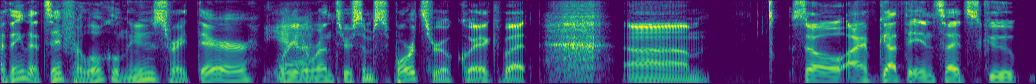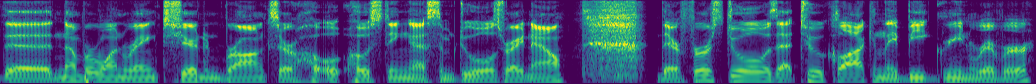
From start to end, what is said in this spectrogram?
I think that's it for local news right there. We're gonna run through some sports real quick, but um so I've got the inside scoop. The number one ranked Sheridan Broncs are ho- hosting uh, some duels right now. Their first duel was at two o'clock, and they beat Green River.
